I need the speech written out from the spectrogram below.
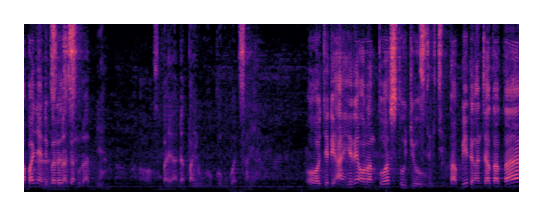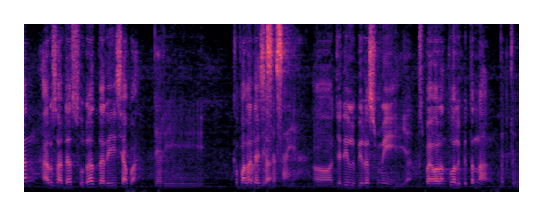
Apanya yang eh, dibereskan? surat-suratnya supaya ada payung hukum buat saya Oh, jadi akhirnya orang tua setuju. Setuju. Tapi dengan catatan harus ada surat dari siapa? dari Kepala desa. saya Oh, jadi lebih resmi Iya. supaya orang tua lebih tenang. betul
